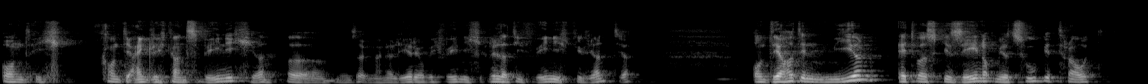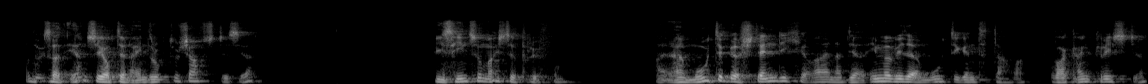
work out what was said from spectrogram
und ich konnte eigentlich ganz wenig. Ja. Äh, in meiner Lehre habe ich wenig, relativ wenig gelernt. Ja. Und der hat in mir etwas gesehen, hat mir zugetraut und hat gesagt, Ernst, ich habe den Eindruck, du schaffst es. Ja. Bis hin zur Meisterprüfung. Ein ermutiger, ständig, einer, der immer wieder ermutigend da war. Er war kein Christ. Ja.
